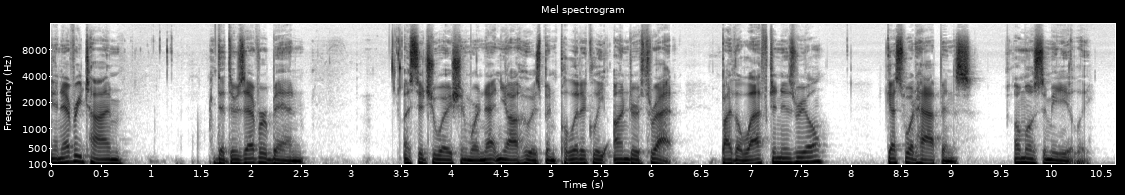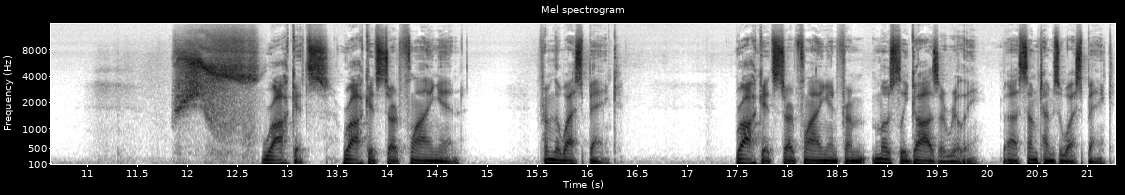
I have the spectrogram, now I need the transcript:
And every time that there's ever been a situation where Netanyahu has been politically under threat by the left in Israel, guess what happens almost immediately? Rockets, rockets start flying in from the West Bank. Rockets start flying in from mostly Gaza, really, uh, sometimes the West Bank.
